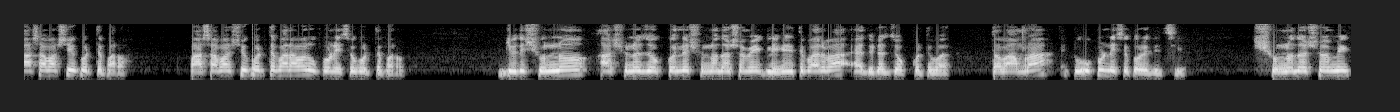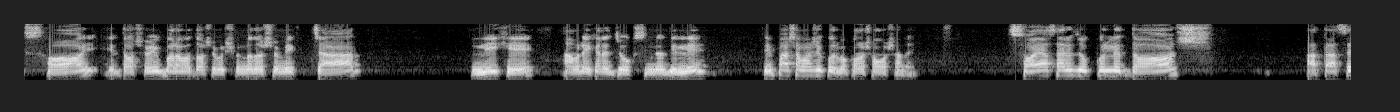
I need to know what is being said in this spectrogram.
পাশাপাশিও করতে পারো, পাশাপাশিও করতে পারো আবার উপর নিচেও করতে পারো। যদি শূন্য আর শূন্য যোগ করলে শূন্য দশমিক লিখে দিতে পারবা আর দুইটা যোগ করতে পারো তবে আমরা একটু উপর নিচে করে দিচ্ছি। শূন্য দশমিক ছয়, এর দশমিক বরাবর দশমিক শূন্য দশমিক চার লিখে আমরা এখানে যোগ চিহ্ন দিলে পাশাপাশি করবে, কোনো সমস্যা নাই। ছয় আর যোগ করলে দশ হাতে আছে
